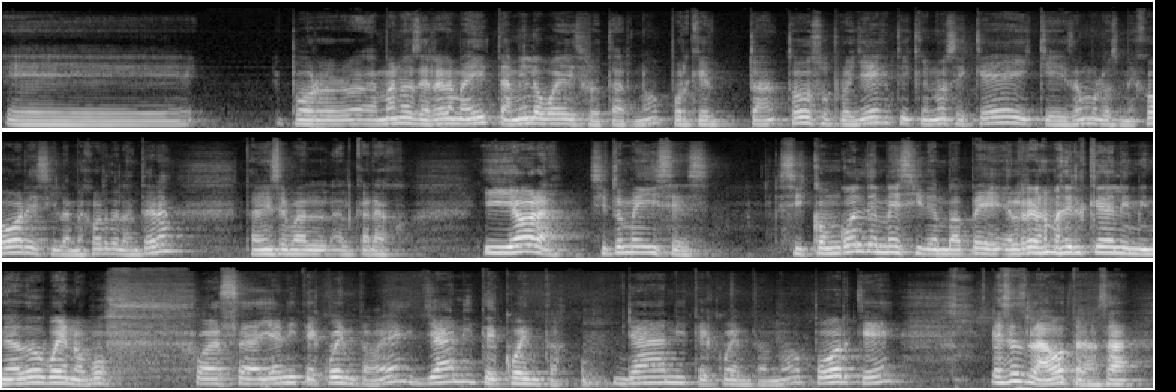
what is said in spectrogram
eh, por a manos del Real Madrid, también lo voy a disfrutar, ¿no? Porque todo su proyecto y que no sé qué, y que somos los mejores y la mejor delantera, también se va al carajo. Y ahora, si tú me dices, si con gol de Messi de Mbappé el Real Madrid queda eliminado, bueno, uf, o sea, ya ni te cuento, ¿eh? Ya ni te cuento, ya ni te cuento, ¿no? Porque esa es la otra, o sea,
